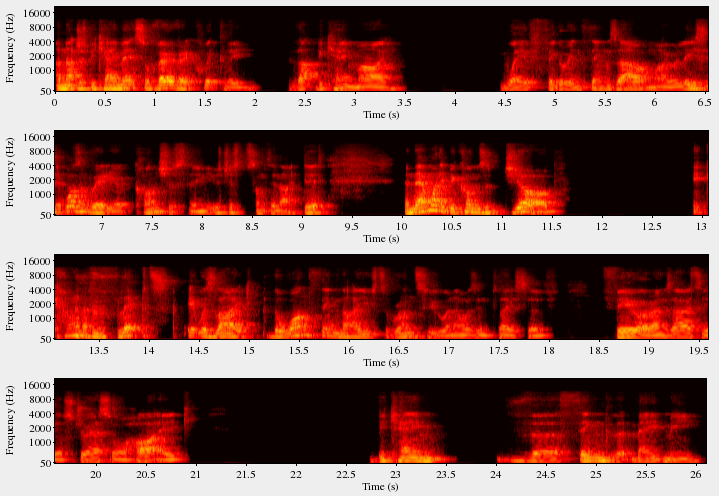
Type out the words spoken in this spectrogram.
and that just became it. So very, very quickly, that became my way of figuring things out and my release. Yeah. And it wasn't really a conscious thing. It was just something I did. And then when it becomes a job, it kind of flipped. It was like the one thing that I used to run to when I was in place of fear or anxiety or stress or heartache became the thing that made me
